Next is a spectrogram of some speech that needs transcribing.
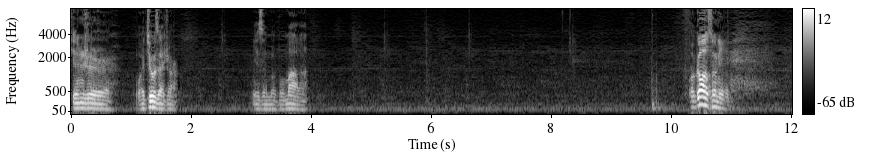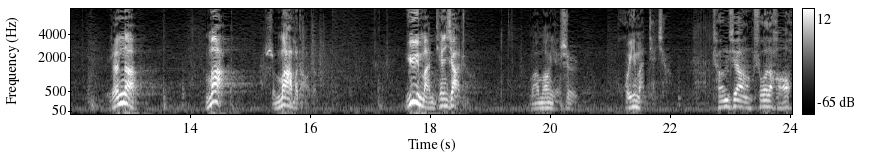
今日我就在这儿，你怎么不骂了？我告诉你，人呢，骂是骂不倒的。欲满天下者，往往也是回满天下。丞相说得好。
